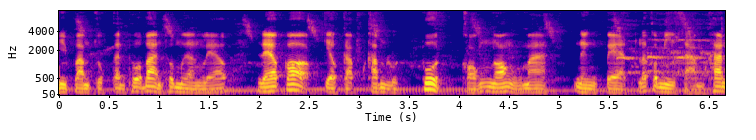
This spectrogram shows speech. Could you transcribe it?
มีความสุขกันทั่วบ้านทั่วเมืองแล้ว แล้วก็เกี่ยวกับคำหลุดพูดของน้องออกมา 18 แล้วก็มี 3 ขั้น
